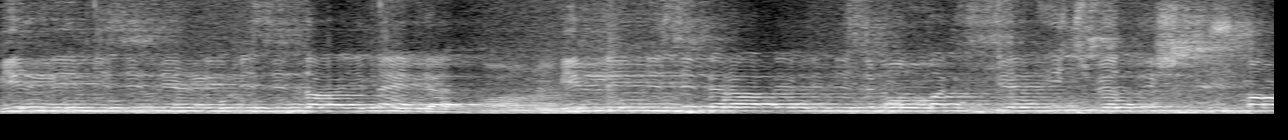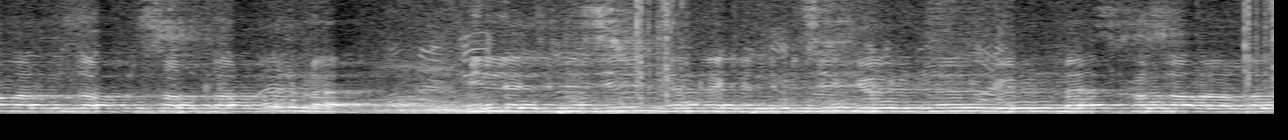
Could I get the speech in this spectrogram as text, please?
Birliğimizi, dirliğimizi daim eyle. Birliğimizi, beraberliğimizi bulmak isteyen iç ve dış düşmanlarımıza fırsatlar verme. Milletimizi, memleketimizi görünür, görünmez kazalardan,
